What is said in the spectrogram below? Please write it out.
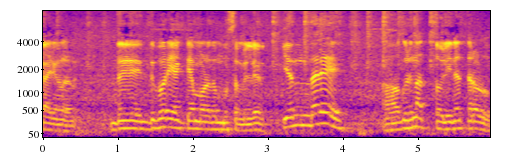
കാര്യങ്ങളാണ്. ഇത് ഇതിപ്പോ റിയാക്ട് ചെയ്യാൻ പോണത് മുസമ്മിലാണ് എന്താലേ ആകെ ഒരു നത്തോലിന് എത്ര ഉള്ളൂ.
